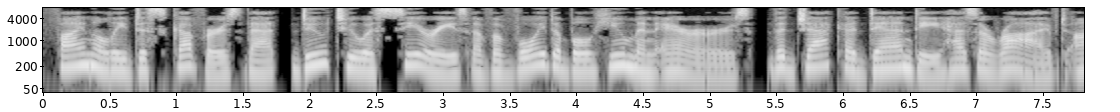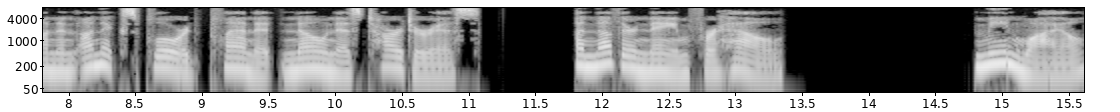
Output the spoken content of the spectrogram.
finally discovers that, due to a series of avoidable human errors, the Jack-a-Dandy has arrived on an unexplored planet known as Tartarus—another name for Hell. Meanwhile,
